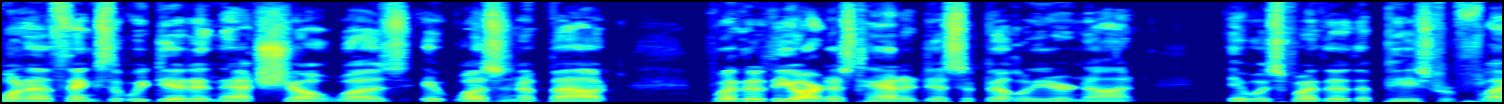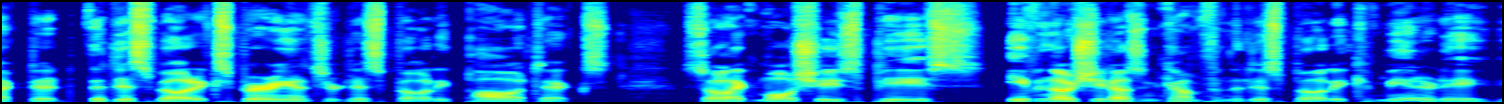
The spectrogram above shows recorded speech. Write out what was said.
one of the things that we did in that show was it wasn't about whether the artist had a disability or not, it was whether the piece reflected the disability experience or disability politics. So, like Molshi's piece, even though she doesn't come from the disability community,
